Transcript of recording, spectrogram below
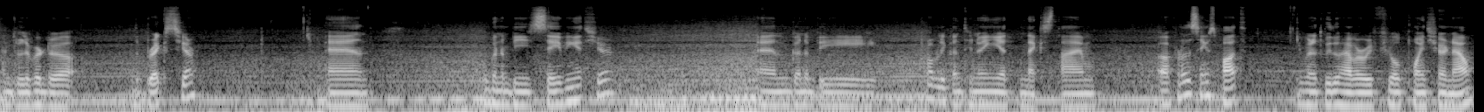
and deliver the, the bricks here. And we're gonna be saving it here. And gonna be probably continuing it next time uh, from the same spot. Even if we do have a refuel point here now.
